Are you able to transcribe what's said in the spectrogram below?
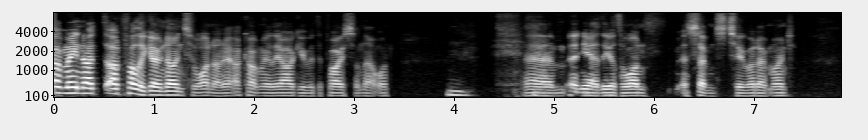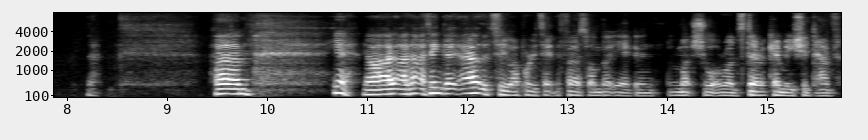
I mean, I'd, I'd, probably go nine to one on it. I can't really argue with the price on that one. Mm. Um, and yeah, the other one, seven to two. I don't mind. Yeah. Um, yeah, no, I, I think out of the two, I'll probably take the first one. But yeah, getting much shorter odds. Derrick Henry should have.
